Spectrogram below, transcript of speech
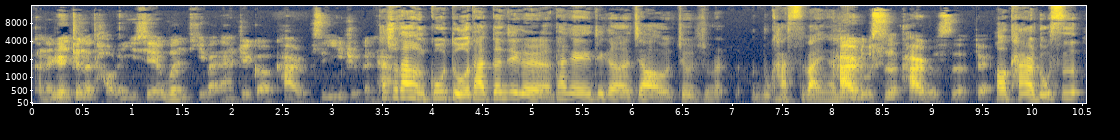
可能认真的讨论一些问题吧。但是这个卡尔鲁斯一直跟他，他说他很孤独，他跟这个人，他给这个叫就什么卢卡斯吧，应该卡尔卢斯，卡尔卢斯，对，哦，卡尔卢斯。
